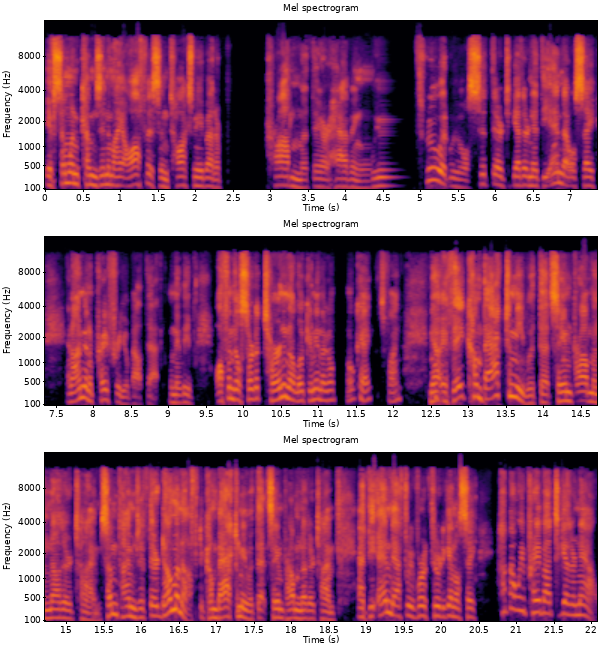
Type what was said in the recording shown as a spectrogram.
If someone comes into my office and talks to me about a problem that they are having, we through it. We will sit there together. And at the end, I will say, and I'm going to pray for you about that when they leave. Often they'll sort of turn and they'll look at me and they'll go, okay, it's fine. Now, if they come back to me with that same problem another time, sometimes if they're dumb enough to come back to me with that same problem another time, at the end, after we've worked through it again, I'll say, how about we pray about together now?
